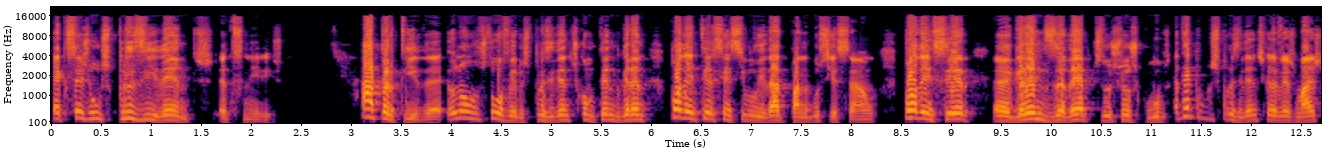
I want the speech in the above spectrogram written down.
É que sejam os presidentes a definir isto. À partida, eu não estou a ver os presidentes como tendo grande. Podem ter sensibilidade para a negociação, podem ser uh, grandes adeptos dos seus clubes, até porque os presidentes, cada vez mais,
